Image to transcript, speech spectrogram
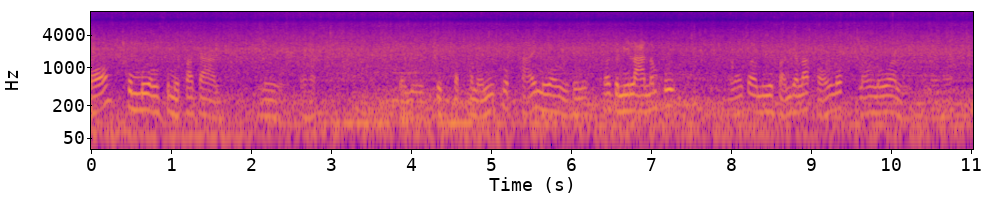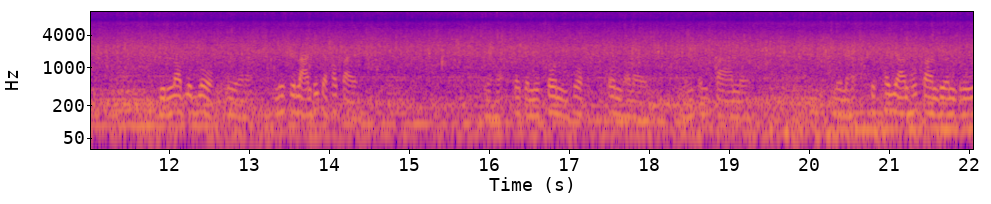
อชมเมืองสมุทรปราการนี่นะฮะจะอยู่ติดกับถนนพวกท้ายเมืองอยู่ตรงนี้ก็จะมีลานน้ำพุแล้วก็มีสัญลักษณ์ของนกนางนวล บินรอบโลกนี่นะฮะนี่คือลานที่จะเข้าไปนะฮะก็จะมีต้นพวกต้นอะไรเหมือนต้นตาลเลยนี่นะฮะอุทยานของการเรียนรู้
